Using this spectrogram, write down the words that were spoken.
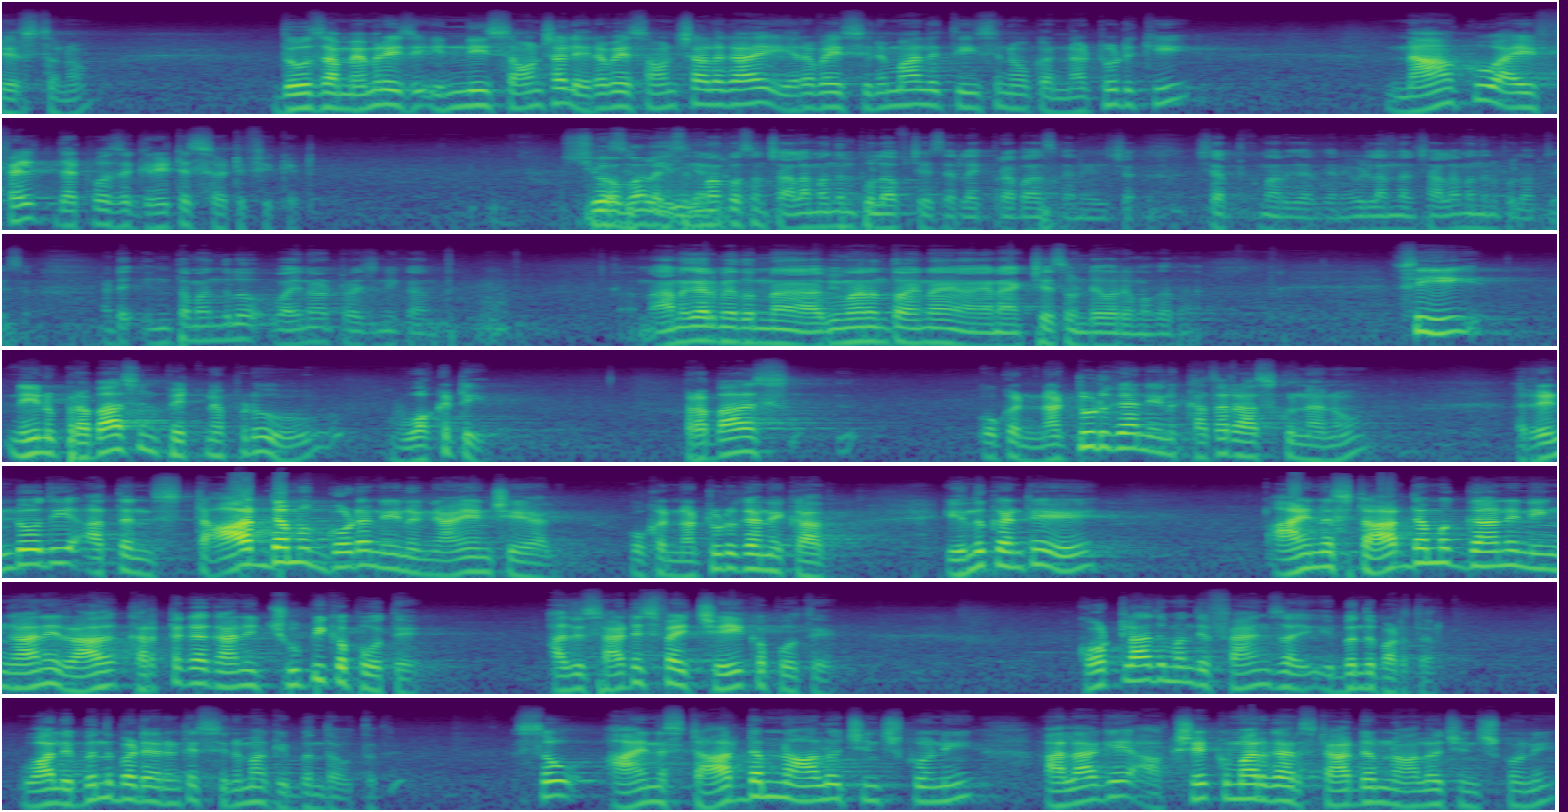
చేస్తున్నాం. దోస్ ఆ మెమరీస్ ఇన్ని సంవత్సరాలు ఇరవై సంవత్సరాలుగా ఇరవై సినిమాలు తీసిన ఒక నటుడికి నాకు I felt that was a greatest certificate ఈ సినిమా. కోసం చాలా మందిని పుల్ ఆఫ్ చేశారు. లైక్ ప్రభాస్ కానీ శరత్ కుమార్ గారు కానీ వీళ్ళందరూ చాలా మందిని పుల్ ఆఫ్ చేశారు. అంటే ఇంతమందిలో వైనాట్ రజనీకాంత్? నాన్నగారి మీద ఉన్న అభిమానంతో ఆయన ఆయన యాక్ట్ చేసి ఉండేవారేమో కదా. సి నేను ప్రభాస్ని పెట్టినప్పుడు ఒకటి ప్రభాస్ ఒక నటుడుగా నేను కథ రాసుకున్నాను. రెండోది అతని స్టార్డమ్కి కూడా నేను న్యాయం చేయాలి. ఒక నటుడుగానే కాదు. ఎందుకంటే ఆయన స్టార్డమ్కి కానీ నేను కానీ రా కరెక్ట్గా కానీ చూపించకపోతే అది సాటిస్ఫై చేయకపోతే కోట్లాది మంది ఫ్యాన్స్ ఇబ్బంది పడతారు. వాళ్ళు ఇబ్బంది పడారంటే సినిమాకి ఇబ్బంది అవుతుంది. సో ఆయన స్టార్డమ్ను ఆలోచించుకొని అలాగే అక్షయ్ కుమార్ గారి స్టార్డమ్ను ఆలోచించుకొని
